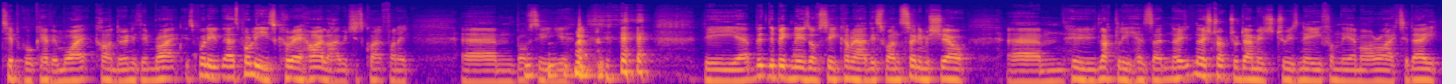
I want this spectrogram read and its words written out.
typical Kevin White. Can't do anything right. It's probably that's probably his career highlight, which is quite funny. Um, but obviously, the uh, the big news obviously coming out of this one, Sony Michel. Um, who luckily has uh, no, no structural damage to his knee from the MRI today.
